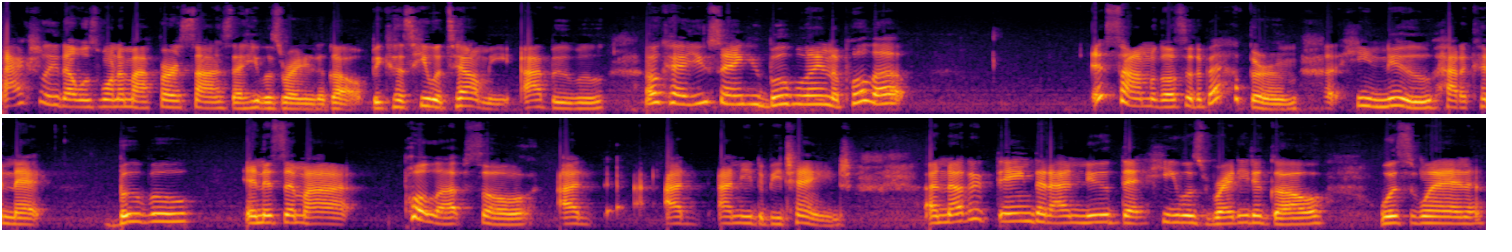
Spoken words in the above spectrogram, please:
Actually, that was one of my first signs that he was ready to go because he would tell me, I boo-boo. Okay, you saying you boo-booing the pull-up? It's time to go to the bathroom. He knew how to connect boo-boo and it's in my pull-up, so I, I, I need to be changed. Another thing that I knew that he was ready to go was when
